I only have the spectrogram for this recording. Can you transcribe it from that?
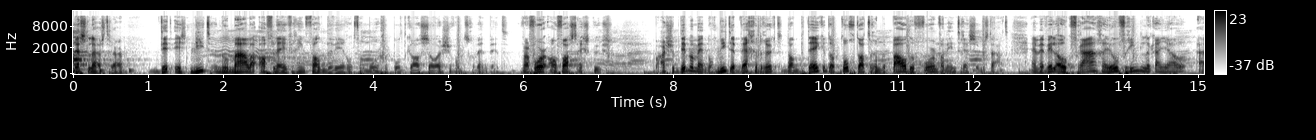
Beste luisteraar, dit is niet een normale aflevering van de Wereld van Morgen podcast zoals je van ons gewend bent. Waarvoor alvast excuus. Maar als je op dit moment nog niet hebt weggedrukt, dan betekent dat toch dat er een bepaalde vorm van interesse bestaat. En wij willen ook vragen, heel vriendelijk aan jou, eh,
